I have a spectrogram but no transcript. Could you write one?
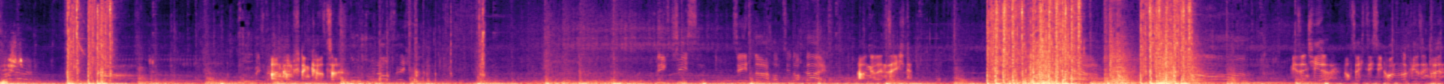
Nicht. Ankunft in Kürze. Nicht schießen! Seht nach, ob sie noch da ist! Hangar in Sicht. Wir sind hier. Noch 60 Sekunden und wir sind drin.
